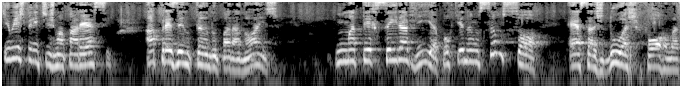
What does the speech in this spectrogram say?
que o Espiritismo aparece apresentando para nós uma terceira via, porque não são só essas duas formas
